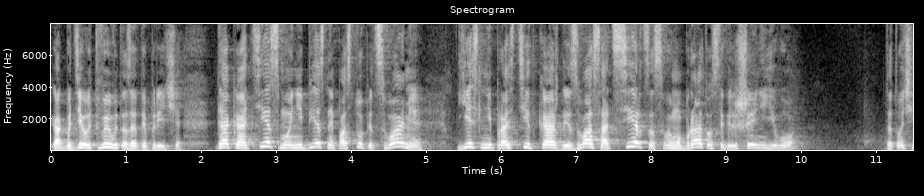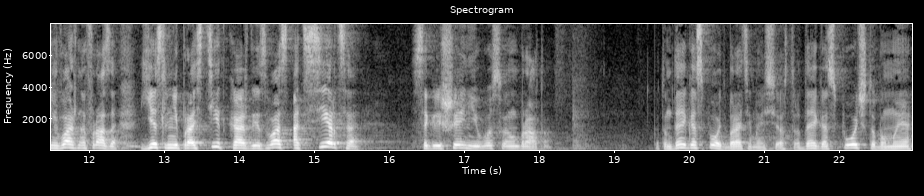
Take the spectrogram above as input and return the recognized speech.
как бы делает вывод из этой притчи. «Так и Отец мой Небесный поступит с вами, если не простит каждый из вас от сердца своему брату согрешение его». Вот это очень важная фраза. «Если не простит каждый из вас от сердца согрешение его своему брату». Потом дай Господь, братья мои и сестры, дай Господь, чтобы мы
